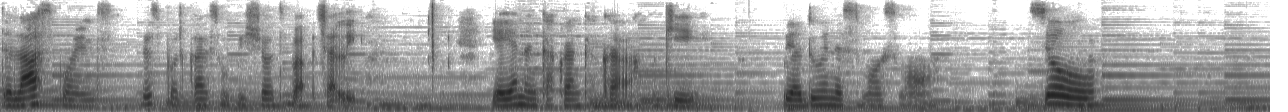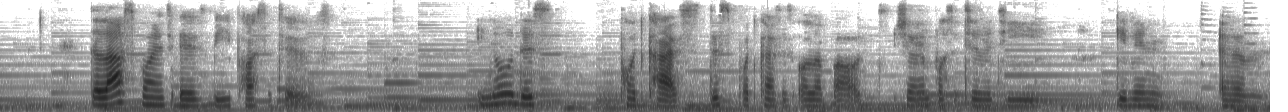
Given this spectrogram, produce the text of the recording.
the last point this podcast will be short but charlie yeah yeah nkakra nkakra okay. We are doing a small small. So the last point is be positive. You know this podcast this podcast is all about sharing positivity giving um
